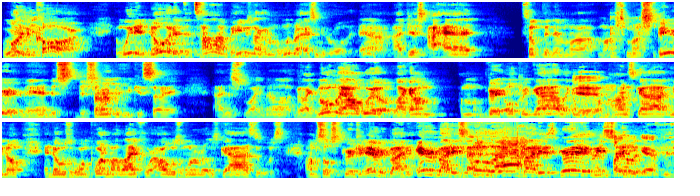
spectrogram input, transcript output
We were oh, in the car and we didn't know it at the time, but he was knocking on the window asking me to roll it down. And I just I had something in my my, my spirit, man, this discernment, you could say. I just like, no, like normally I will. Like I'm I'm a very open guy, like I'm, Yeah. I'm an honest guy, you know. And there was one point in my life where I was one of those guys that was I'm so spiritual. Everybody, everybody's cool, everybody's great, we chilling.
